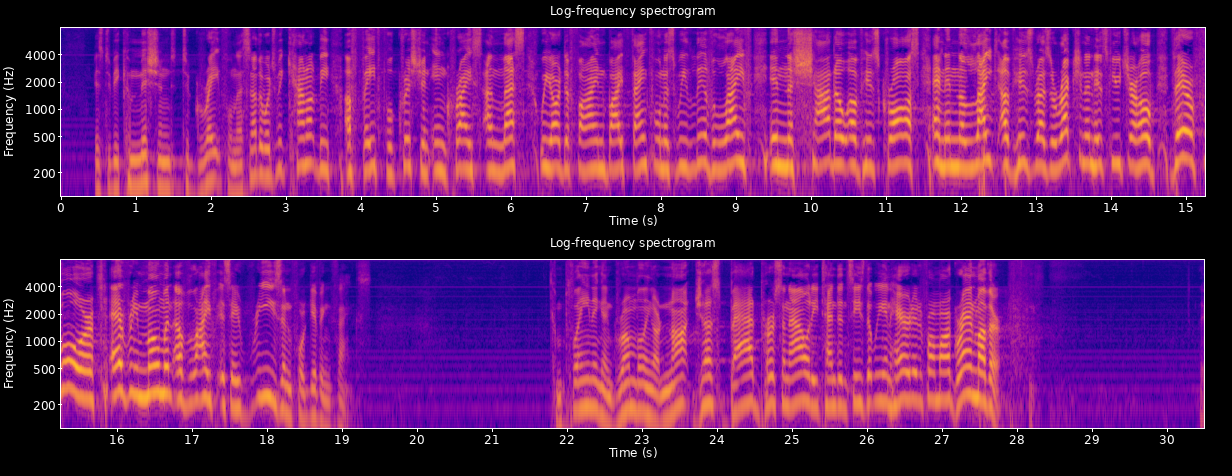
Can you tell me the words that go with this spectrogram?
is to be commissioned to gratefulness. In other words, we cannot be a faithful Christian in Christ unless we are defined by thankfulness. We live life in the shadow of his cross and in the light of his resurrection and his future hope. Therefore, every moment of life is a reason for giving thanks. Complaining and grumbling are not just bad personality tendencies that we inherited from our grandmother.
